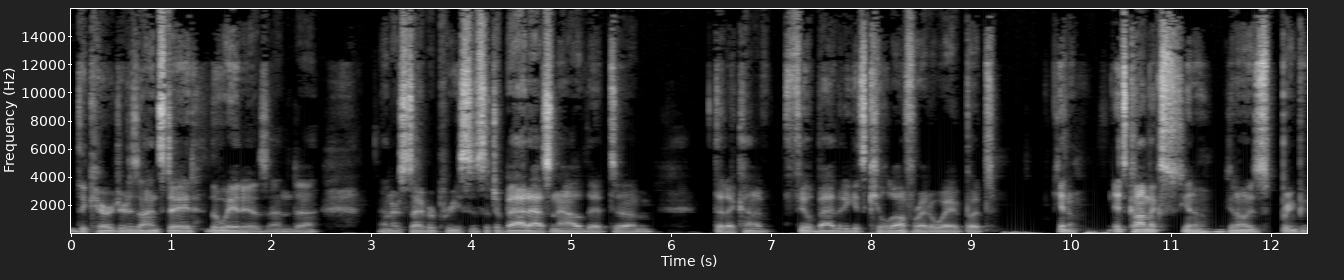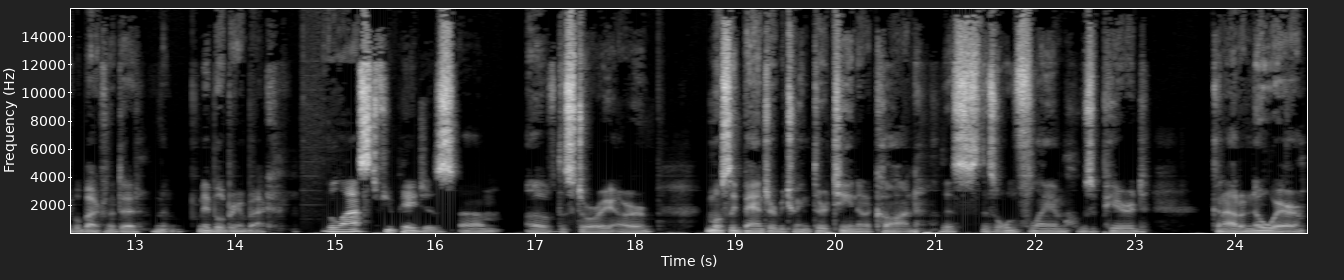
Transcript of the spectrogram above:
The character design stayed the way it is, and uh, and our cyber priest is such a badass now that um, that I kind of feel bad that he gets killed off right away. But you know, it's comics. You know, you can always bring people back from the dead. Maybe we'll bring him back. The last few pages um, of the story are mostly banter between 13 and Akan, this this old flame who's appeared kind of out of nowhere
